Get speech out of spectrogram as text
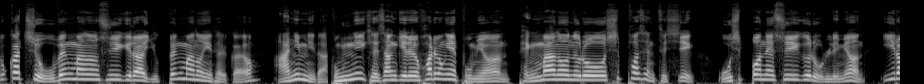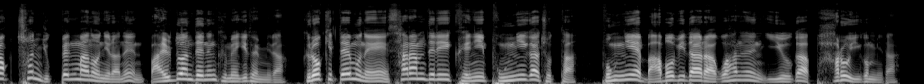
똑같이 500만 원 수익이라 600만 원이 될까요? 아닙니다. 복리 계산기를 활용해 보면 100만 원으로 10%씩 50번의 수익을 올리면 1억 1,600만 원이라는 말도 안 되는 금액이 됩니다. 그렇기 때문에 사람들이 괜히 복리가 좋다. 복리의 마법이다라고 하는 이유가 바로 이겁니다.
